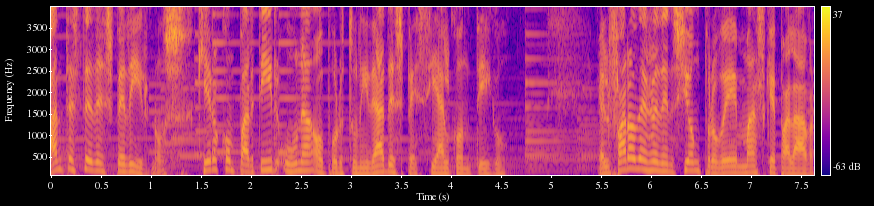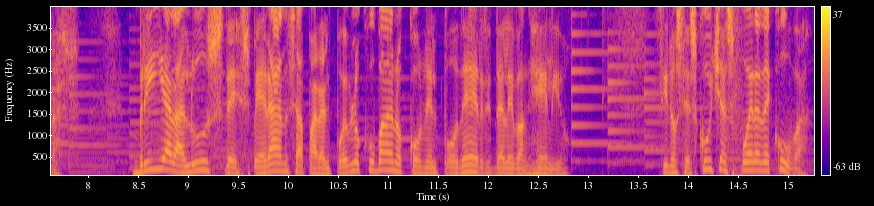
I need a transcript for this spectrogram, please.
Antes de despedirnos, quiero compartir una oportunidad especial contigo. El faro de redención provee más que palabras. Brilla la luz de esperanza para el pueblo cubano con el poder del Evangelio. Si nos escuchas fuera de Cuba,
